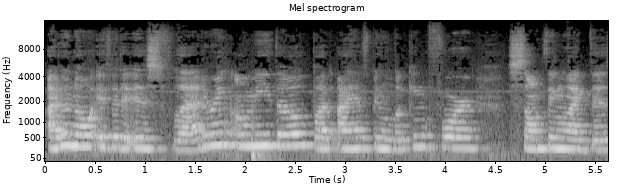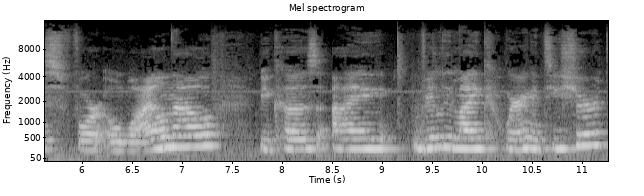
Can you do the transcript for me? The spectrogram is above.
I don't know if it is flattering on me though, but I have been looking for something like this for a while now because I really like wearing a t-shirt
